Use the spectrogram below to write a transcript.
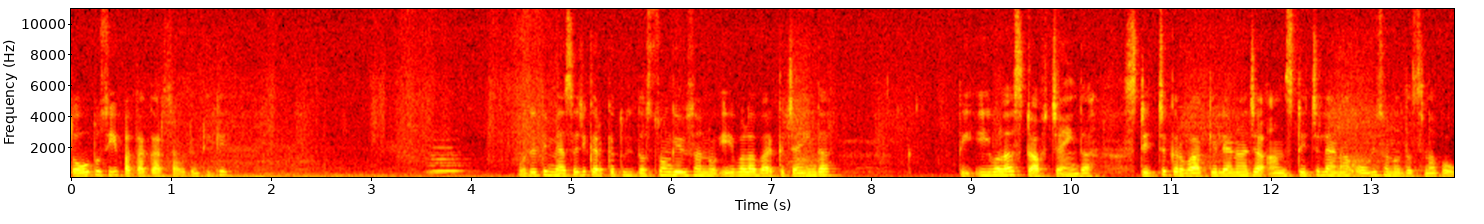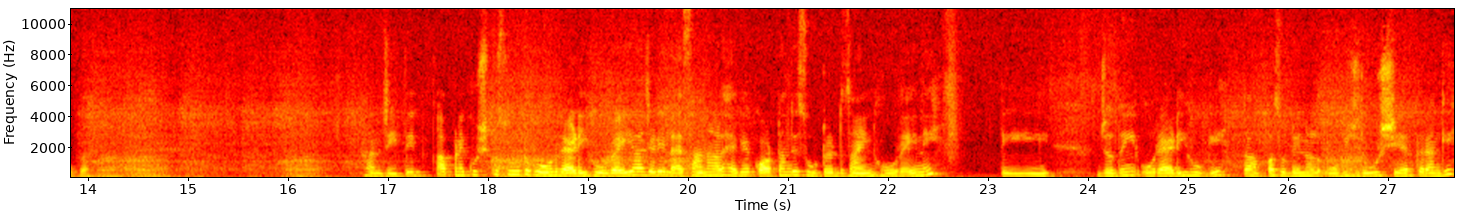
ਤਾਂ ਉਹ ਤੁਸੀਂ ਪਤਾ ਕਰ ਸਕਦੇ ਹੋ, ਠੀਕ ਹੈ? ਉਹਦੇ ਤੇ ਮੈਸੇਜ ਕਰਕੇ ਤੁਸੀਂ ਦੱਸੋਗੇ ਵੀ ਸਾਨੂੰ ਇਹ ਵਾਲਾ ਵਰਕ ਚਾਹੀਦਾ ਤੇ ਇਹ ਵਾਲਾ ਸਟੱਫ ਚਾਹੀਦਾ। ਸਟਿਚ ਕਰਵਾ ਕੇ ਲੈਣਾ ਜਾਂ ਅਨਸਟਿਚ ਲੈਣਾ, ਉਹ ਵੀ ਸਾਨੂੰ ਦੱਸਣਾ ਪਊਗਾ। ਹਾਂਜੀ, ਤੇ ਆਪਣੇ ਕੁਝ ਕੁ ਸੂਟ ਹੋਰ ਰੈਡੀ ਹੋ ਰਹੇ ਆ ਜਿਹੜੇ ਲੈਸਾਂ ਨਾਲ ਹੈਗੇ ਕਾਟਨ ਦੇ ਸੂਟ ਡਿਜ਼ਾਈਨ ਹੋ ਰਹੇ ਨੇ, ਤੇ ਜਦੋਂ ਹੀ ਉਹ ਰੈਡੀ ਹੋ ਗਏ, ਤਾਂ ਆਪਾਂ ਤੁਹਾਡੇ ਨਾਲ ਉਹ ਵੀ ਜ਼ਰੂਰ ਸ਼ੇਅਰ ਕਰਾਂਗੇ।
